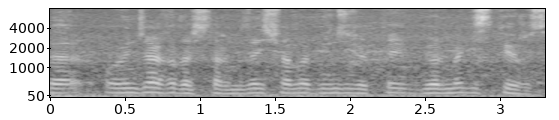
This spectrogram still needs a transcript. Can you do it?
ve oyuncu arkadaşlarımıza inşallah birinci ligde görmek istiyoruz.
